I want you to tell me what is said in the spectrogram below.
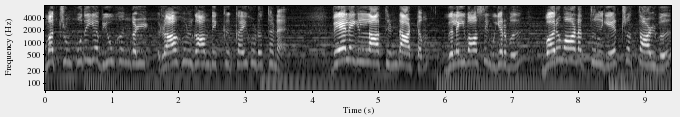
மற்றும் புதிய வியூகங்கள் ராகுல் காந்திக்கு கை கொடுத்தன வேலையில்லா திண்டாட்டம் விலைவாசி உயர்வு வருமானத்தில் ஏற்றத்தாழ்வு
